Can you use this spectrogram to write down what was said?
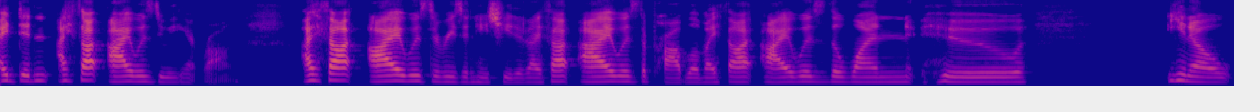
I didn't I thought I was doing it wrong. I thought I was the reason he cheated. I thought I was the problem. I thought I was the one who you know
